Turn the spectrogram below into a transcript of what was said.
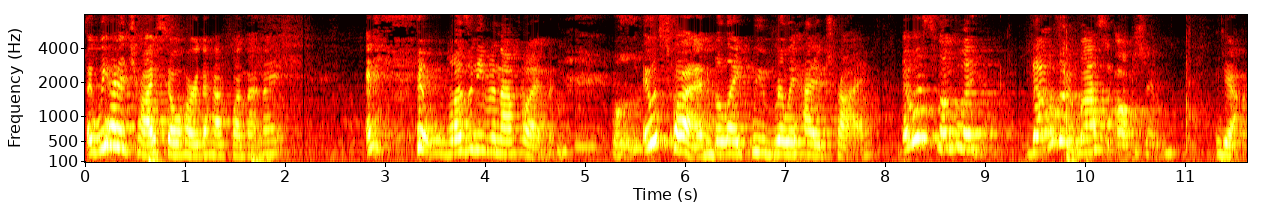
Like we had to try so hard to have fun that night, and it wasn't even that fun. It was fun, but like we really had to try. It was fun, but like that was our last option. Yeah.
